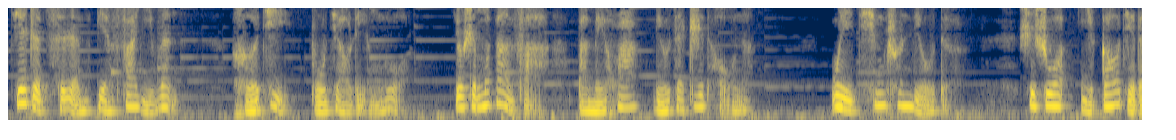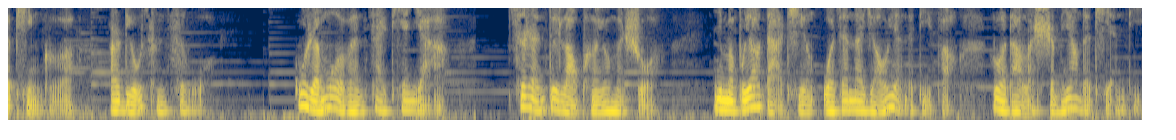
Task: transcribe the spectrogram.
接着，词人便发疑问：“何计不叫零落？有什么办法把梅花留在枝头呢？为青春留得，是说以高洁的品格而留存自我。故人莫问在天涯。词人对老朋友们说：‘你们不要打听我在那遥远的地方落到了什么样的田地。’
